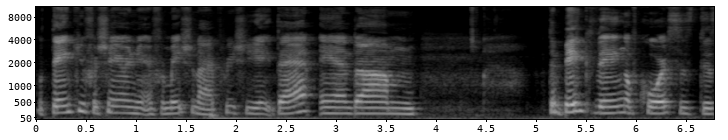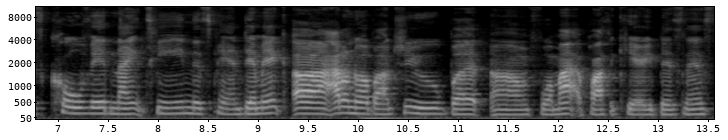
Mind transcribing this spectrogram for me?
Well, thank you for sharing your information. I appreciate that. And um, the big thing, of course, is this COVID nineteen, this pandemic. Uh, I don't know about you, but um, for my apothecary business,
